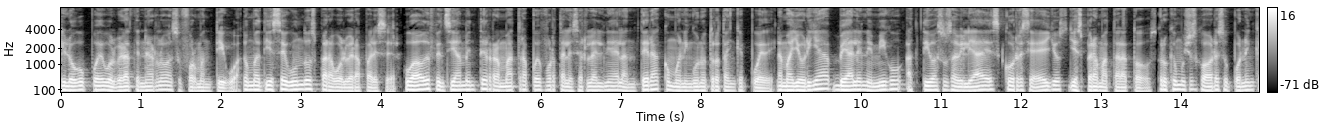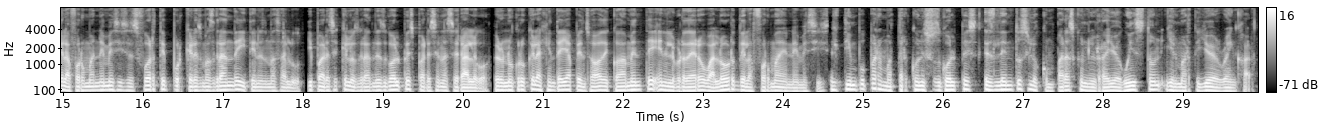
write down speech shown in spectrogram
y luego puede volver a tenerlo a su forma antigua. Toma 10 segundos para volver a aparecer. Jugado defensivamente, Ramatra puede fortalecer la línea delantera como ningún otro tanque puede. La mayoría ve al enemigo, activa sus habilidades, corre hacia ellos y espera matar a todos. Creo que muchos jugadores suponen que la forma Nemesis es fuerte porque eres más grande y tienes más salud, y parece que los grandes golpes parecen hacer algo, pero no creo que la gente haya pensado adecuadamente en el verdadero valor de la forma de Nemesis. El tiempo para matar con esos golpes es lento si lo comparas con el rayo de Winston y el martillo de Reinhardt,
